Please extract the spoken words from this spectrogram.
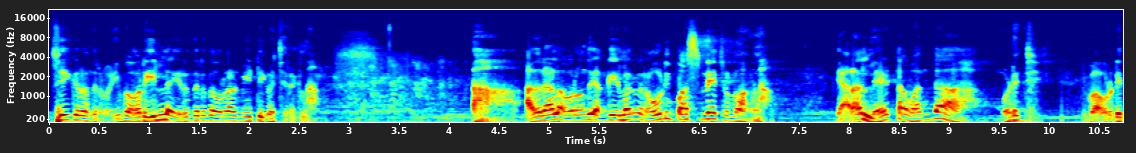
சீக்கிரம் வந்துடுவார் இப்போ அவர் இல்லை இருந்திருந்தா ஒரு நாள் மீட்டிங் வச்சிருக்கலாம். அதனால் அவர் வந்து அங்கே எல்லாருமே ரவுடி பாஸ்டர்னே சொல்லுவாங்களாம். யாராவது லேட்டாக வந்தா முடிஞ்சு. இப்போ அவருடைய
